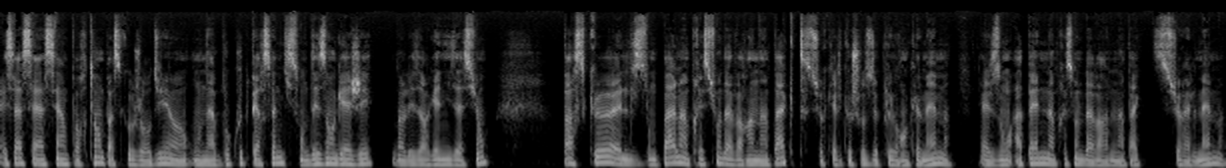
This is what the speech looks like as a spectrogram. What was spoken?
Et ça, c'est assez important parce qu'aujourd'hui, on a beaucoup de personnes qui sont désengagées dans les organisations parce qu'elles n'ont pas l'impression d'avoir un impact sur quelque chose de plus grand qu'eux-mêmes. Elles ont à peine l'impression d'avoir un impact sur elles-mêmes.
